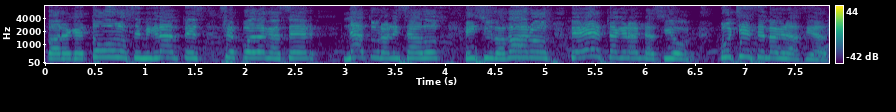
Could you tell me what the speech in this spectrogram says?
para que todos los inmigrantes se puedan hacer naturalizados y ciudadanos de esta gran nación. Muchísimas gracias.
